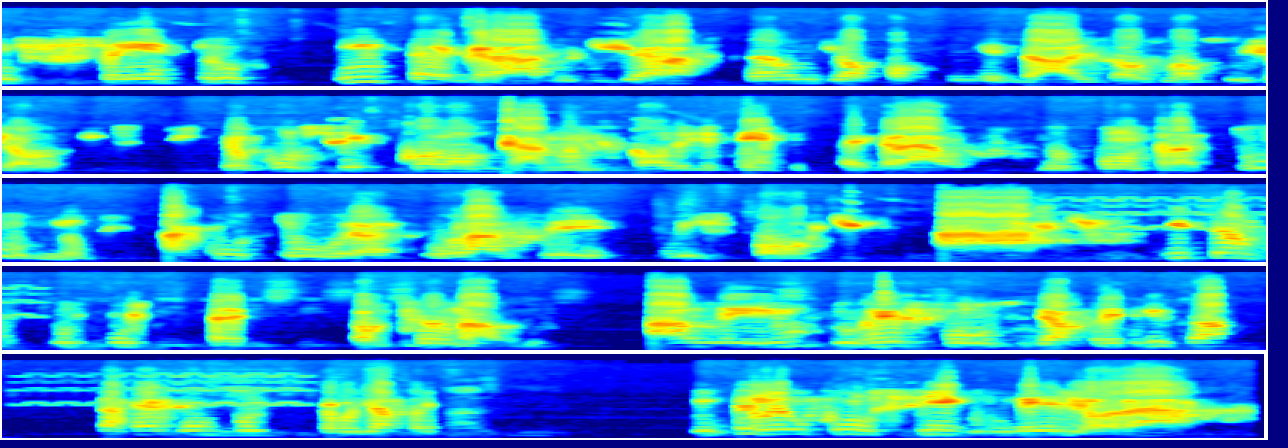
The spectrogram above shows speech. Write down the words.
um centro integrado de geração de oportunidades aos nossos jovens. Eu consigo colocar numa escola de tempo integral, no contraturno, a cultura, o lazer, o esporte, a arte e também o curso profissional, além do reforço de aprendizagem da recomposição de aprendizagem. Então, eu consigo melhorar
